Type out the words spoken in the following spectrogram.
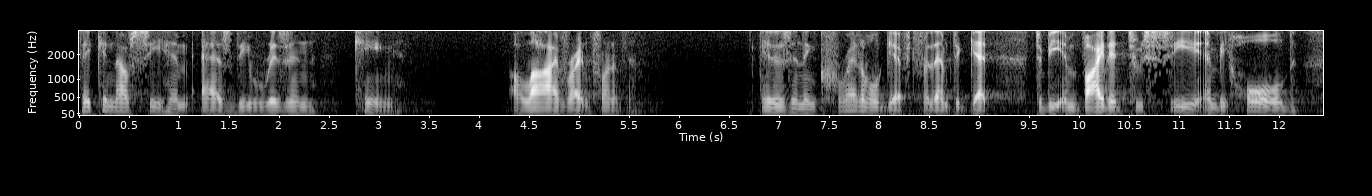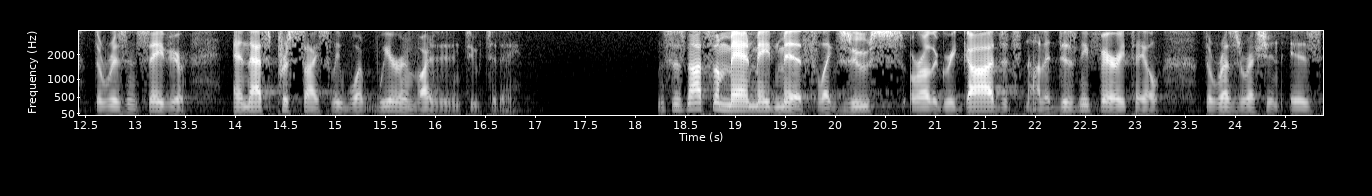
they can now see him as the risen king, alive right in front of them. It is an incredible gift for them to get to be invited to see and behold the risen Savior. And that's precisely what we're invited into today. This is not some man made myth like Zeus or other Greek gods. It's not a Disney fairy tale. The resurrection is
